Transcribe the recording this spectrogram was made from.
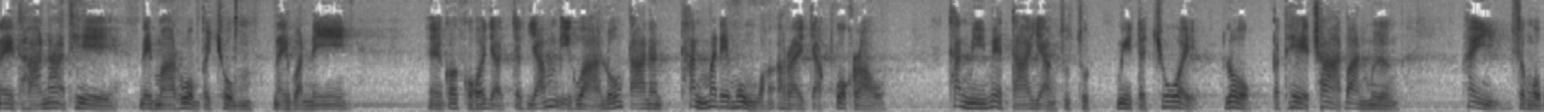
ในฐานะที่ได้มาร่วมประชุมในวันนี้ก็ขออยากจะย้ำอีกว่าหลวงตานั้นท่านไม่ได้มุ่งหวังอะไรจากพวกเรา ท่านมีเมตตาอย่างสุดๆ มีแต่ช่วยโลกประเทศชาติบ้านเมือง ให้สงบ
